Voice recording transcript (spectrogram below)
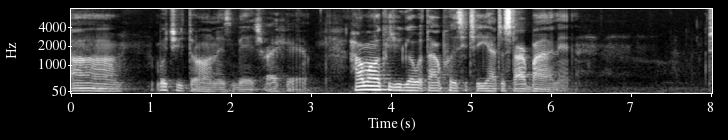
Um, what you throw on this bitch right here? How long could you go without pussy till you have to start buying it?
